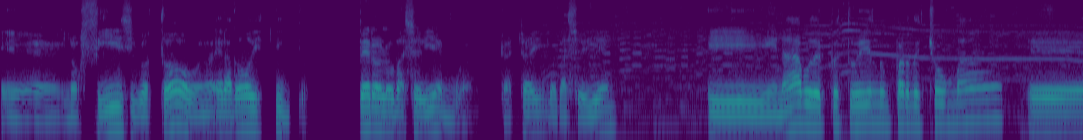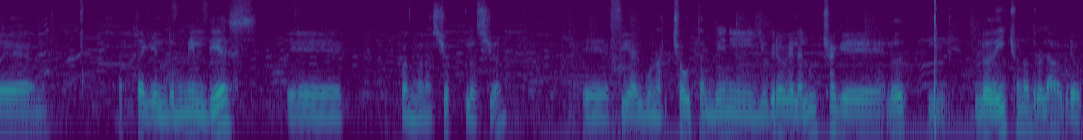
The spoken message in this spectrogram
Eh, los físicos, todo, bueno, era todo distinto. Pero lo pasé bien, weón, ¿cachai? Lo pasé bien. Y nada, pues después estuve viendo un par de shows más, eh, hasta que el 2010, eh, cuando nació Explosión, eh, fui a algunos shows también y yo creo que la lucha que, lo, lo he dicho en otro lado, creo,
